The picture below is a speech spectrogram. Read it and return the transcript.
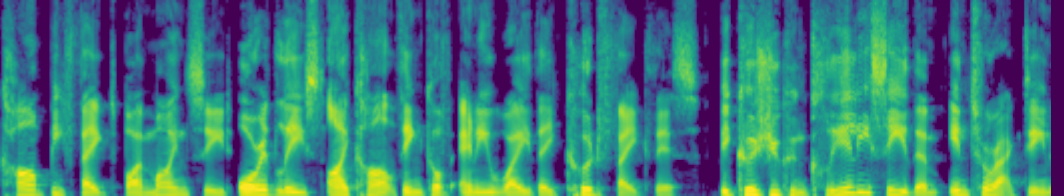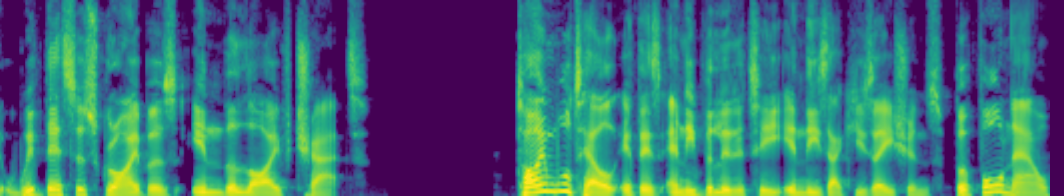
can't be faked by Mindseed, or at least I can't think of any way they could fake this, because you can clearly see them interacting with their subscribers in the live chat. Time will tell if there's any validity in these accusations, but for now,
